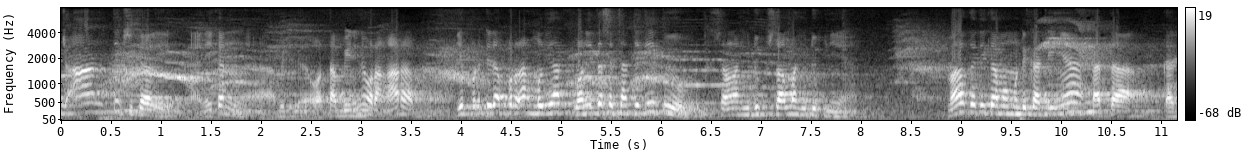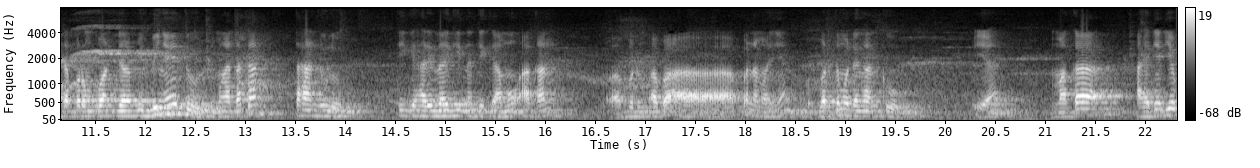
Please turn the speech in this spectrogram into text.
cantik sekali. Nah, ini kan uh, tabi ini orang Arab. Dia tidak pernah melihat wanita secantik itu selama hidup selama hidupnya. Maka ketika mau mendekatinya kata kata perempuan dalam mimpinya itu mengatakan tahan dulu. Tiga hari lagi nanti kamu akan ber, apa apa namanya bertemu denganku ya. Maka akhirnya dia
